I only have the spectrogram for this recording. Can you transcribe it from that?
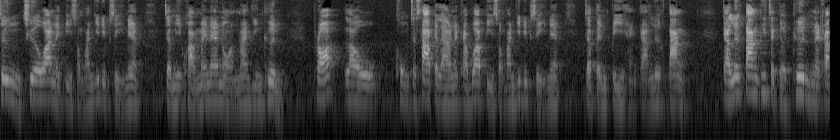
ซึ่งเชื่อว่าในปี 2024 เนี่ยจะมีความไม่แน่นอนมากยิ่งขึ้น เพราะเรา คงจะทราบกันแล้วนะครับว่าปี 2024 เนี่ยจะเป็นปีแห่งการเลือกตั้ง การเลือกตั้งที่จะเกิดขึ้นนะครับ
